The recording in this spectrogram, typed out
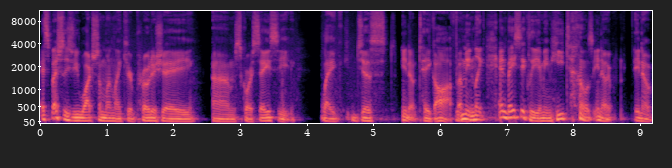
especially as you watch someone like your protege um, Scorsese, like just you know take off. I mean, mm-hmm. like, and basically, I mean, he tells you know, you know,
